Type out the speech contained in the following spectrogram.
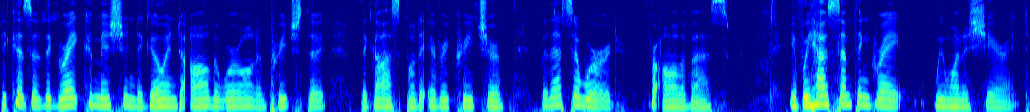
because of the Great Commission to go into all the world and preach the, the gospel to every creature. But that's a word for all of us. If we have something great, we want to share it.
